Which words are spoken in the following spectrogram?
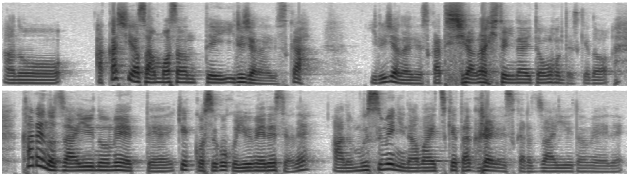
あの明石家さんまさんっているじゃないですか。いるじゃないですかって知らない人いないと思うんですけど彼の座右の銘って結構すごく有名ですよね。あの娘に名前つけたぐらいですから座右の銘で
